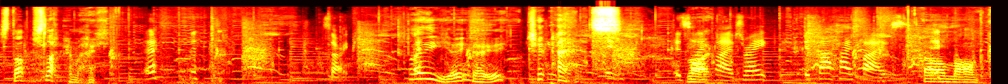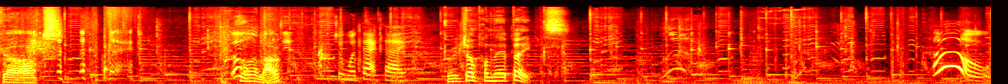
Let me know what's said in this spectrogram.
Stop slapping me. Sorry. Hey, hey, hey. Chip hats. It's Right. high fives, right? It's not high fives. Oh my god. Oh, hello. Doing with that guy. Can we jump on their beaks? Oh!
